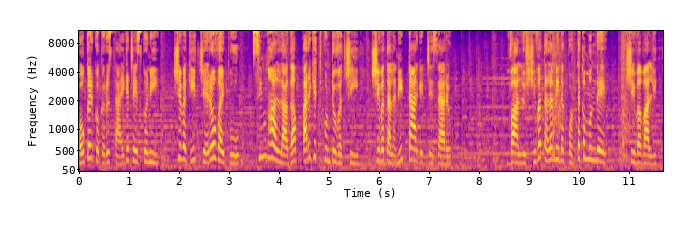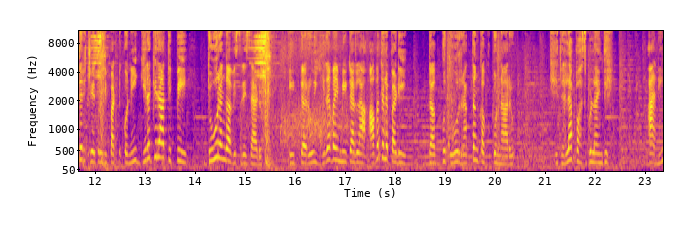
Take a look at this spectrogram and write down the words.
ఒకరికొకరు సాయిగ చేసుకుని శివకి చెరోవైపు సింహాల్లాగా పరిగెత్తుకుంటూ వచ్చి శివ తలని టార్గెట్ చేశారు. వాళ్ళు శివ తల మీద కొట్టక ముందే శివ వాళ్ళిద్దరి చేతుల్ని పట్టుకొని గిరగిరా తిప్పి దూరంగా విసిరేశాడు. ఇద్దరు ఇరవై మీటర్ల అవతల పడి దగ్గుతూ రక్తం కక్కుకున్నారు. ఇదెలా పాసిబుల్ అయింది? అని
